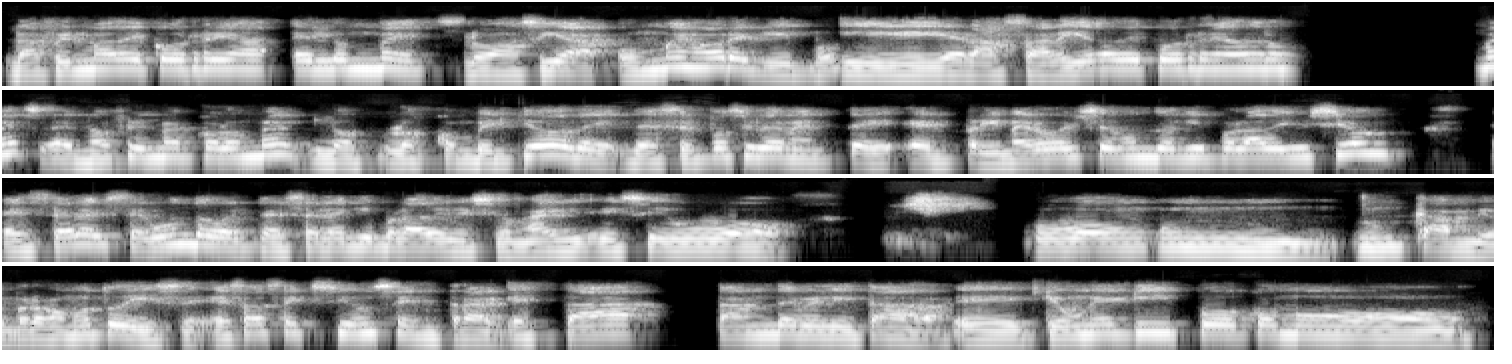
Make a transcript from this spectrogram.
La firma de Correa en los Mets los hacía un mejor equipo y la salida de Correa de los Mets, el no firmar con los convirtió de, de, ser posiblemente el primero o el segundo equipo de la división en ser el segundo o el tercer equipo de la división. Ahí, sí hubo, hubo un, un, un, cambio, pero como tú dices, esa sección central está tan debilitada eh, que un equipo como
